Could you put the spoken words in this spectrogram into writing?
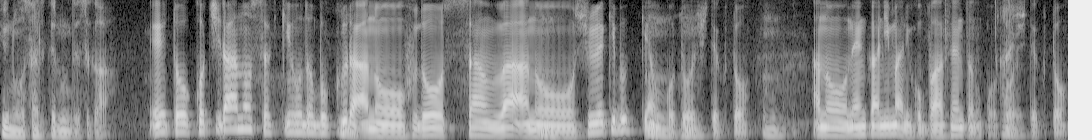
いうのをされてるんですが。えーと、こちらの先ほど僕ら、あの不動産はあの収益物件を投資していくと、あの年間利回り5%の投資していくと、はい、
